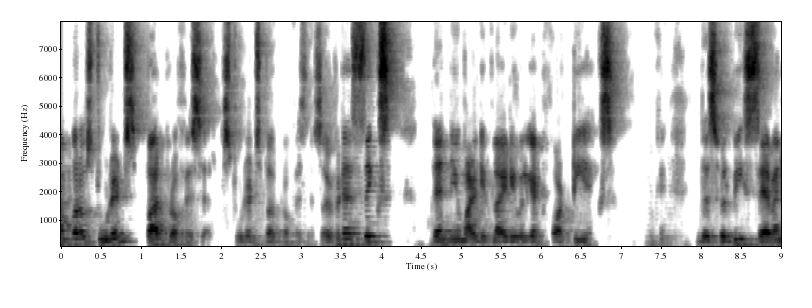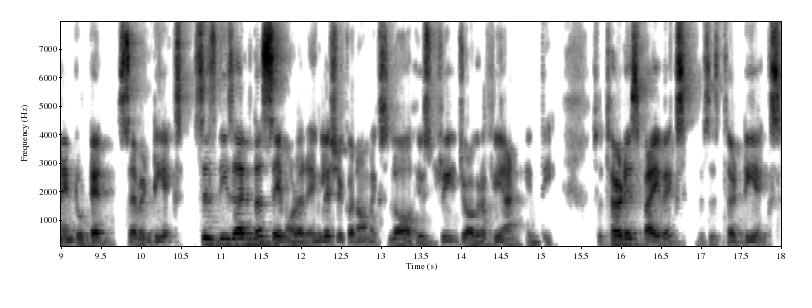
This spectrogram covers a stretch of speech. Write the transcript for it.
number of students per professor. Students per professor. So if it has 6 then you multiplied you will get 40x okay. This will be 7 into 10 70x since these are in the same order english economics law history geography and hindi. So third is 5x this is 30x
